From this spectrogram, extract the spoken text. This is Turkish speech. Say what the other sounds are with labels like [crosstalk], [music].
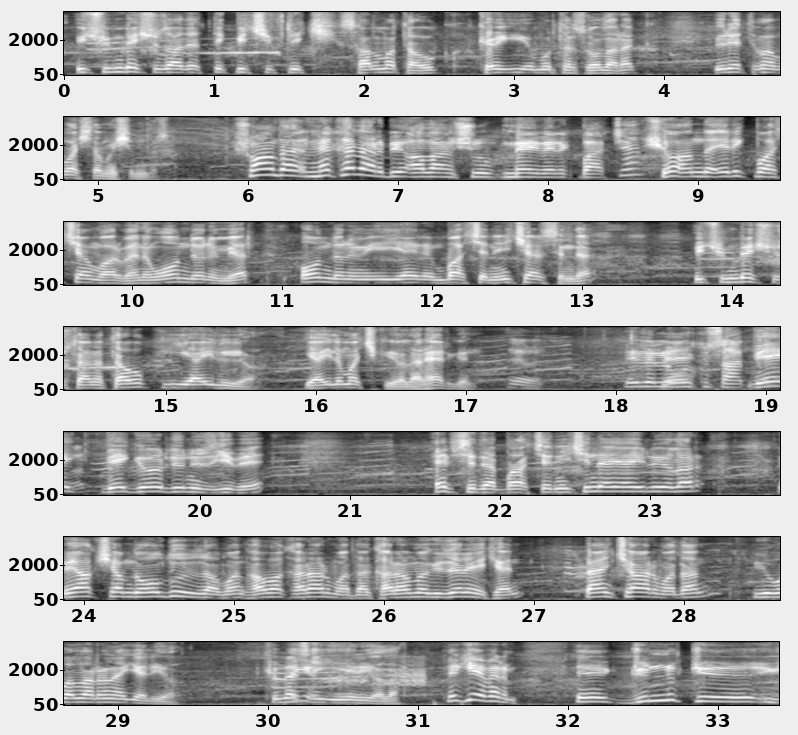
3500 adetlik bir çiftlik salma tavuk köy yumurtası olarak üretime başlamışımdır. Şu anda ne kadar bir alan şu meyvelik bahçe? Şu anda erik bahçem var benim 10 dönüm yer. 10 dönüm yerin bahçenin içerisinde 3500 tane tavuk yayılıyor. Yayılıma çıkıyorlar her gün. Evet. Belirli Ve, uyku saatleri ve, var. ve gördüğünüz gibi hepsi de bahçenin içinde yayılıyorlar. Ve akşamda olduğu zaman hava kararmadan, kararmak üzereyken ben çağırmadan yuvalarına geliyor. Kümese Peki. giriyorlar. Peki efendim e, günlük e,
